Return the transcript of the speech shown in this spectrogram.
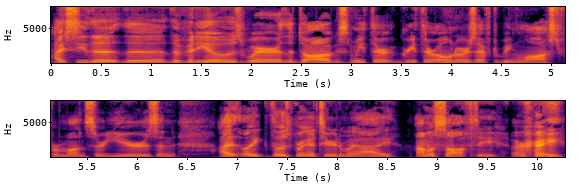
I see the, the, the videos where the dogs meet their greet their owners after being lost for months or years, and I like those bring a tear to my eye. I'm a softie, all right.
